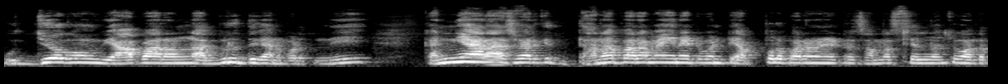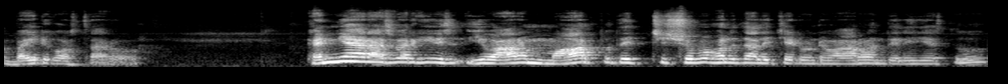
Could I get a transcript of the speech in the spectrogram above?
ఉద్యోగం వ్యాపారంలో అభివృద్ధి కనపడుతుంది. కన్యా రాశి వారికి ధనపరమైనటువంటి అప్పులపరమైనటువంటి సమస్యల నుంచి కొంత బయటకు వస్తారు. కన్యా రాశి వారికి ఈ వారం మార్పు తెచ్చి శుభ ఫలితాలు ఇచ్చేటువంటి వారం అని తెలియజేస్తూ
